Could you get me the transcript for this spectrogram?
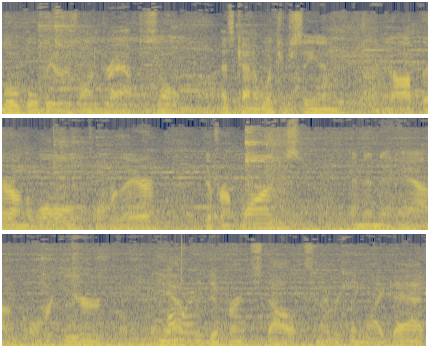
local beers on draft. So that's kind of what you're seeing, you know, up there on the wall over there, different ones. And then they have over here yeah, more the different stouts and everything like that.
